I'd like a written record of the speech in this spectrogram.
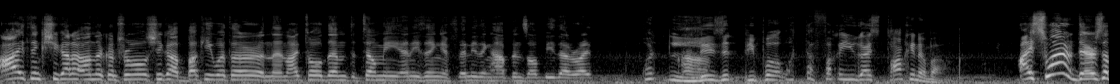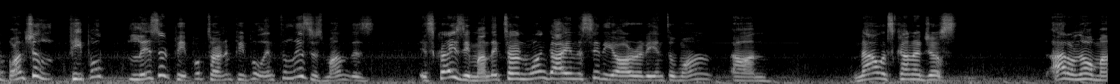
I think she got it under control. She got Bucky with her, and then I told them to tell me anything. If anything happens, I'll be there, right? What Uh, lizard people? What the fuck are you guys talking about? I swear, there's a bunch of people, lizard people, turning people into lizards, man. This, it's crazy, man. They turned one guy in the city already into one, and now it's kind of just, I don't know, man.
